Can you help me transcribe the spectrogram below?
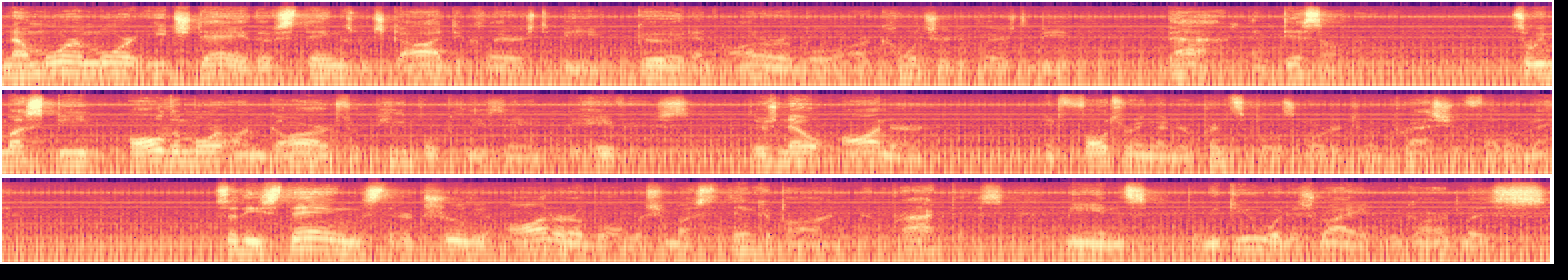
now, more and more each day, those things which God declares to be good and honorable, our culture declares to be bad and dishonorable. So we must be all the more on guard for people pleasing behaviors. There's no honor in faltering on your principles in order to impress your fellow man. So these things that are truly honorable, which we must think upon and practice, means that we do what is right regardless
